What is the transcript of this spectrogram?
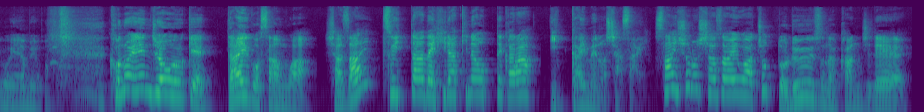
もうやめよう。この炎上を受け、大悟さんは謝罪？ツイッターで開き直ってから1回目の謝罪。最初の謝罪はちょっとルーズな感じで、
